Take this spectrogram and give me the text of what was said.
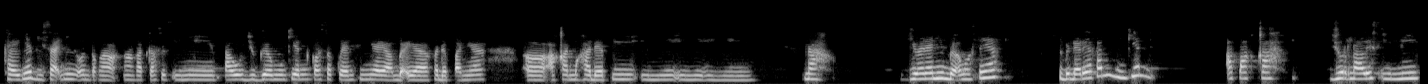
kayaknya bisa nih untuk ng ngangkat kasus ini, tahu juga mungkin konsekuensinya ya Mbak ya ke depannya uh, akan menghadapi ini, ini, ini. Nah, gimana nih Mbak? Maksudnya sebenarnya kan mungkin apakah jurnalis ini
